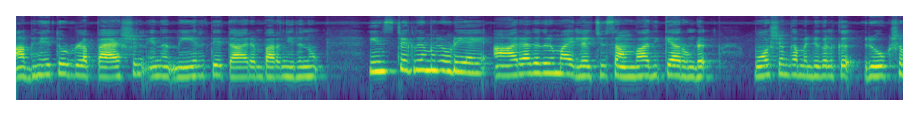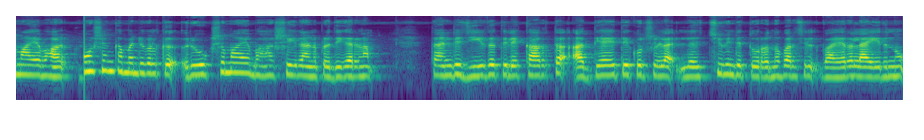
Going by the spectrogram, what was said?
അഭിനയത്തോടുള്ള പാഷൻ എന്ന് നേരത്തെ താരം പറഞ്ഞിരുന്നു. ഇൻസ്റ്റഗ്രാമിലൂടെയായി ആരാധകരുമായി ലച്ചു സംവാദിക്കാറുണ്ട്. മോശം കമന്റുകൾക്ക് രൂക്ഷമായ ഭാ മോശം കമന്റുകൾക്ക് രൂക്ഷമായ ഭാഷയിലാണ് പ്രതികരണം. തന്റെ ജീവിതത്തിലെ കറുത്ത അധ്യായത്തെക്കുറിച്ചുള്ള ലച്ചുവിന്റെ തുറന്നുപറച്ചിൽ വൈറലായിരുന്നു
